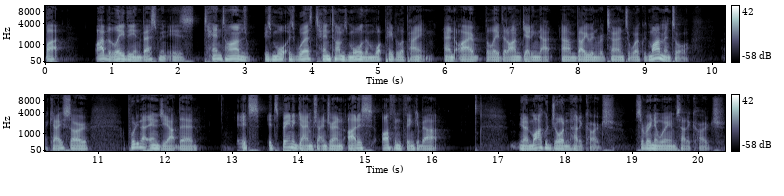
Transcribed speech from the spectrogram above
But I believe the investment is 10 times is more is worth 10 times more than what people are paying. And I believe that I'm getting that um, value in return to work with my mentor. Okay so putting that energy out there it's it's been a game changer. And I just often think about you know Michael Jordan had a coach. Serena Williams had a coach.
